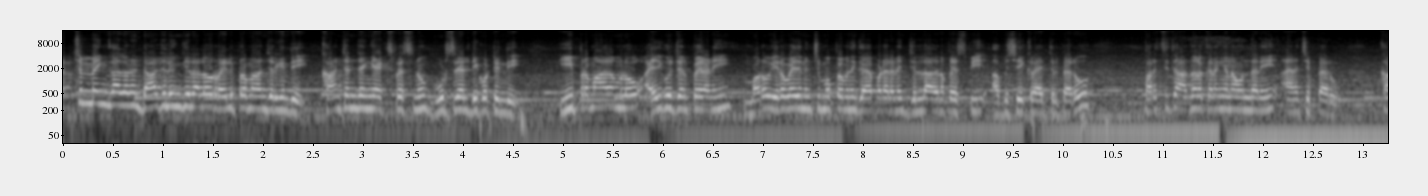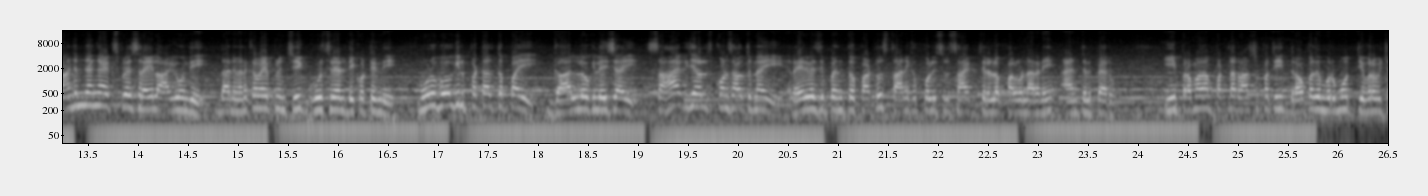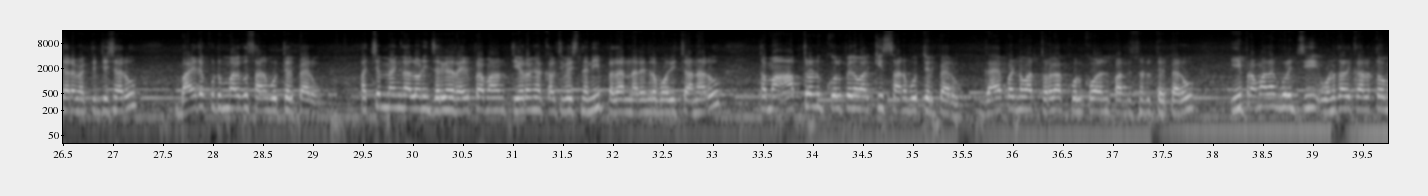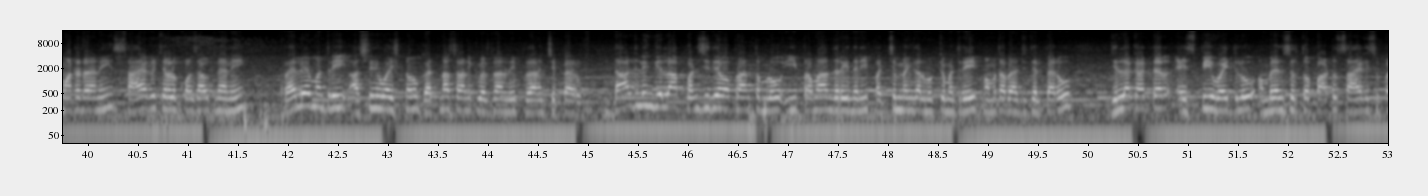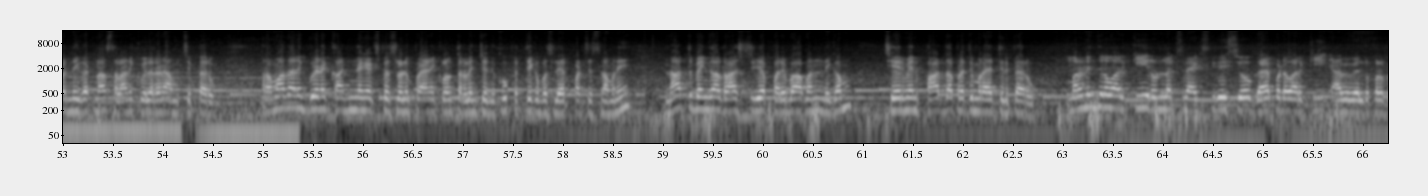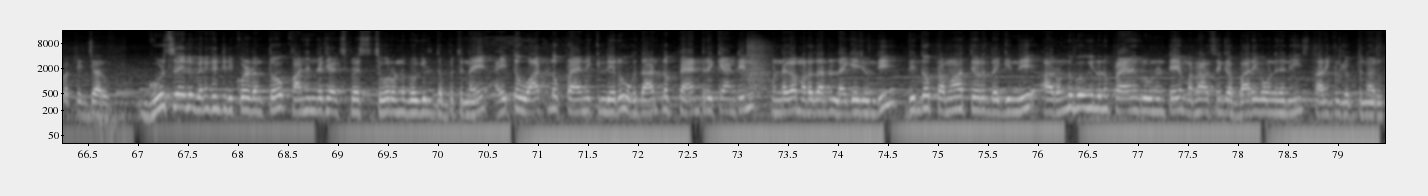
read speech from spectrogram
పశ్చిమ బెంగాల్లోని డార్జిలింగ్ జిల్లాలో రైలు ప్రమాదం జరిగింది. కాంచన్జంగా ఎక్స్ప్రెస్ను గూడ్స్ రైలు ఢీకొట్టింది. ఈ ప్రమాదంలో ఐదుగురు చనిపోయారని మరో ఇరవై ఐదు నుంచి ముప్పై మంది గాయపడారని జిల్లా అదనపు ఎస్పీ అభిషేక్ రాయ్ తెలిపారు. పరిస్థితి ఆందోళనకరంగానే ఉందని ఆయన చెప్పారు. కాంచన్జంగా ఎక్స్ప్రెస్ రైలు ఆగి ఉంది. దాని వెనక వైపు నుంచి గూడ్స్ రైలు ఢీకొట్టింది. మూడు బోగిలు పట్టాలు తప్పాయి. గాల్లోకి లేచాయి. సహాయక చర్యలు కొనసాగుతున్నాయి. రైల్వే సిబ్బందితో పాటు స్థానిక పోలీసులు సహాయక చర్యల్లో పాల్గొన్నారని ఆయన తెలిపారు. ఈ ప్రమాదం పట్ల రాష్ట్రపతి ద్రౌపది ముర్ము తీవ్ర విచారం వ్యక్తం చేశారు. బాధిత కుటుంబాలకు సానుభూతి తెలిపారు. పశ్చిమ బెంగాల్లోని జరిగిన రైలు ప్రమాదం తీవ్రంగా కలిసివేసిందని ప్రధాని నరేంద్ర మోదీ అన్నారు. తమ ఆప్తులను కోల్పోయిన వారికి సానుభూతి తెలిపారు. గాయపడిన వారు త్వరగా కోలుకోవాలని ప్రార్థిస్తున్నట్లు తెలిపారు. ఈ ప్రమాదం గురించి ఉన్నతాధికారులతో మాట్లాడాలని సహాయక చర్యలు కొనసాగుతున్నాయని రైల్వే మంత్రి అశ్విని వైష్ణవ్ ఘటనా స్థలానికి వెళ్తున్నారని ప్రధాని చెప్పారు. డార్జిలింగ్ జిల్లా పన్సిదేవ ప్రాంతంలో ఈ ప్రమాదం జరిగిందని పశ్చిమ బెంగాల్ ముఖ్యమంత్రి మమతా బెనర్జీ తెలిపారు. జిల్లా కలెక్టర్ ఎస్పీ వైద్యులు అంబులెన్సులతో పాటు సహాయక సిబ్బంది ఘటనా స్థలానికి వెళ్ళారని ఆమె చెప్పారు. ప్రమాదానికి గురైన కాంచన్జంగా ఎక్స్ప్రెస్లోని ప్రయాణికులను తరలించేందుకు ప్రత్యేక బస్సులు ఏర్పాటు చేస్తున్నామని నార్త్ బెంగాల్ రాష్ట్రీయ పరిభావన్ నిగమ్ చైర్మన్ పార్దా ప్రతిమరాయ తెలిపారు. మరణించిన వారికి రెండు లక్షల ఎక్స్గ్రేసియో గాయపడే వారికి యాభై వేల రూపాయలు ప్రకటించారు. గూడ్స్ రైలు వెనకంటి ఢీకొనడంతో కాంచన్జంగా ఎక్స్ప్రెస్ చివరి రెండు బోగీలు దెబ్బతున్నాయి. అయితే వాటిలో ప్రయాణికులు లేరు. ఒక దాంట్లో ప్యాంట్రీ క్యాంటీన్ ఉండగా మరో దాంట్లో లగేజ్ ఉంది. దీంతో ప్రమాద తీవ్రత తగ్గింది. ఆ రెండు బోగీలను ప్రయాణికులు ఉంటే మరణాల సంఖ్య భారీగా ఉండదని స్థానికులు చెబుతున్నారు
